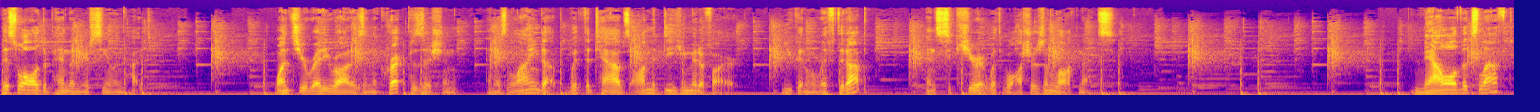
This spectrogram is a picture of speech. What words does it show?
This will all depend on your ceiling height. Once your ready rod is in the correct position and is lined up with the tabs on the dehumidifier, you can lift it up and secure it with washers and lock nuts. Now all that's left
